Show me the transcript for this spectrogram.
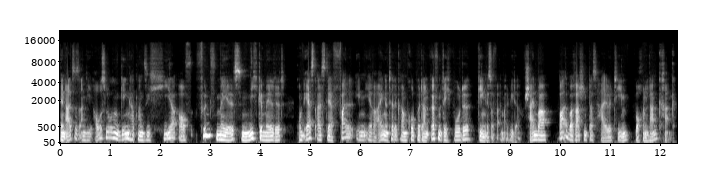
Denn als es an die Auslosung ging, hat man sich hier auf fünf Mails nicht gemeldet und erst als der Fall in ihrer eigenen Telegram-Gruppe dann öffentlich wurde, ging es auf einmal wieder. Scheinbar war überraschend das halbe Team wochenlang krank.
